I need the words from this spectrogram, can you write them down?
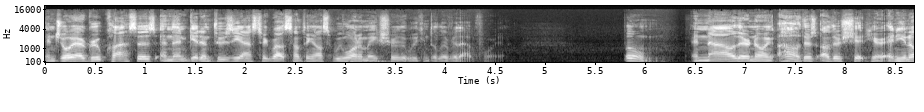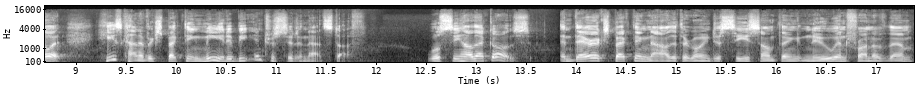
enjoy our group classes and then get enthusiastic about something else. We want to make sure that we can deliver that for you. Boom. And now they're knowing, oh, there's other shit here. And you know what? He's kind of expecting me to be interested in that stuff. We'll see how that goes. And they're expecting now that they're going to see something new in front of them.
